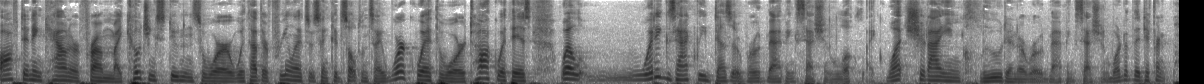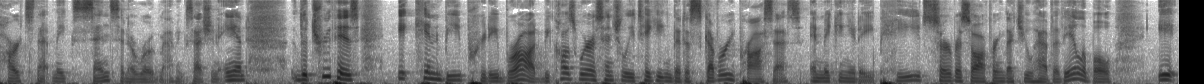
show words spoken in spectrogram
often encounter from my coaching students or with other freelancers and consultants I work with or talk with is, well, what exactly does a road mapping session look like? What should I include in a road mapping session? What are the different parts that make sense in a road mapping session? And the truth is, it can be pretty broad because we're essentially taking the discovery process and making it a paid service offering that you have available. It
